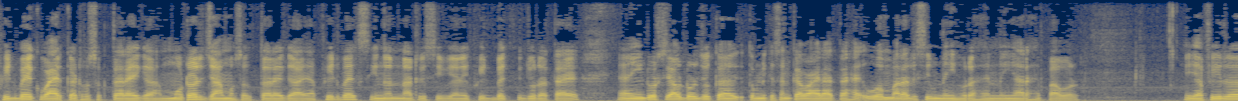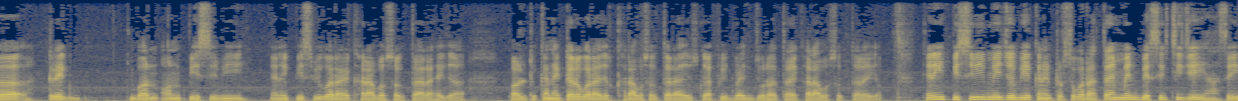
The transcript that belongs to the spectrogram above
फीडबैक वायर कट हो सकता रहेगा, मोटर जाम हो सकता रहेगा, या फीडबैक सिग्नल नॉट रिसीव यानी फीडबैक जो रहता है इंडोर से आउटडोर जो कम्युनिकेशन का वायर आता है, वो हमारा रिसीव नहीं हो रहा है, नहीं आ रहा है पावर या फिर ट्रैक बर्न ऑन पीसीबी यानी पीसीबी वगैरह खराब हो सकता रहेगा पॉलिटी कनेक्टर वगैरह खराब हो सकता रहे, उसका फीडबैक जो रहता है खराब हो सकता रहेगा. यानी पीसीबी में जो भी कनेक्टर्स वगैरह रहता है मेन बेसिक चीज़ें यहाँ से ही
